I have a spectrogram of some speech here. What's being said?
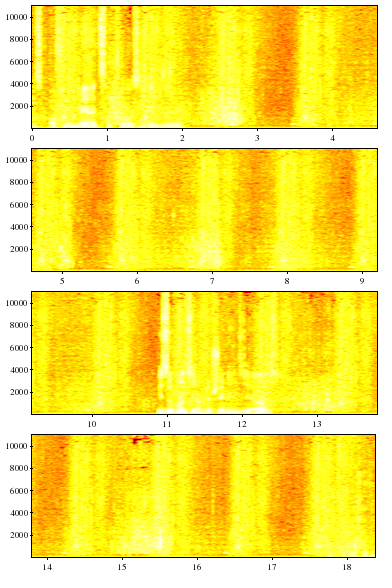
Das offene Meer zur großen Insel. Wir suchen uns hier noch eine schöne Insel aus. Ich hoffe, die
